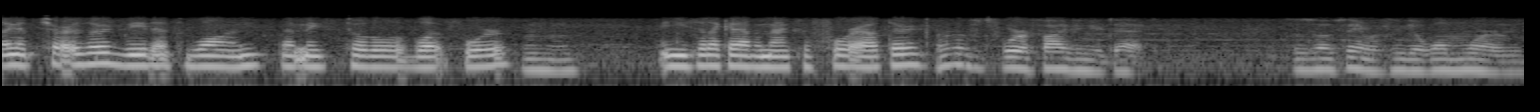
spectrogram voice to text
So I got Charizard V, that's one. That makes a total of what, four? Mhm. And you said I could have a max of four out there? I don't know if it's four or five in your deck. So that's what I'm saying. We're gonna get one more. And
